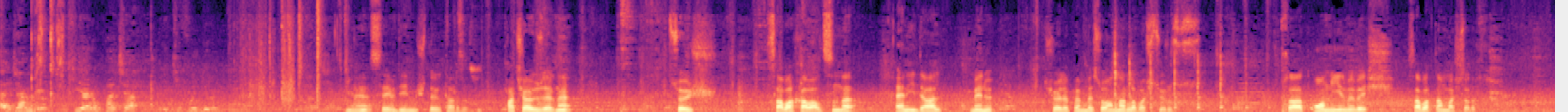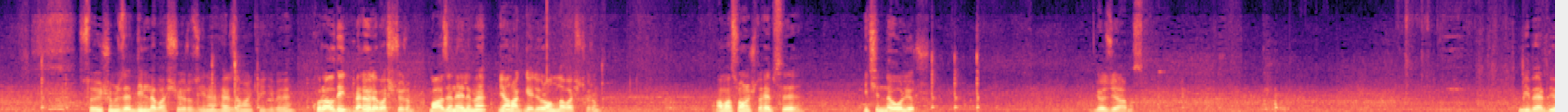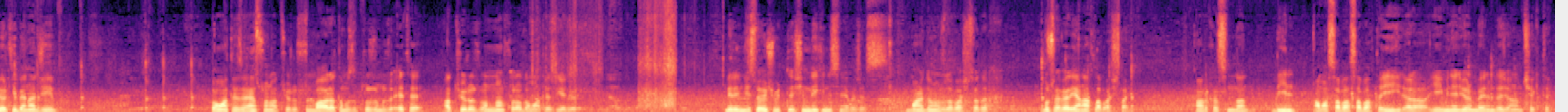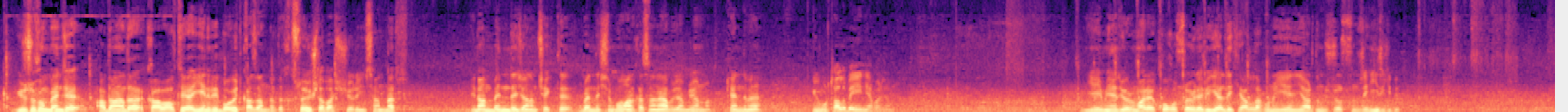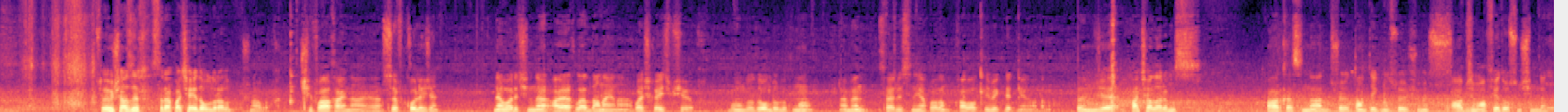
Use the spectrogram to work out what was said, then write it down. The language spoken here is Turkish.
Ercan Bey, iki yarım paça, iki full dürüm. Yine sevdiğim müşteri tarzı. Paça üzerine söğüş. Sabah kahvaltısında en ideal menü. Şöyle pembe soğanlarla başlıyoruz. Saat 10.25. Sabahtan başladık. Söğüşümüze dille başlıyoruz yine her zamanki gibi. Kural değil, ben öyle başlıyorum. Bazen elime yanak geliyor, onunla başlıyorum. Ama sonuçta hepsi içinde oluyor. Göz yağımız. Biber diyor ki ben acıyım. Domatesi en son atıyoruz. Baharatımızı, tuzumuzu ete atıyoruz. Ondan sonra domates geliyor. Birinci söğüş bitti. Şimdi ikincisini yapacağız. Maydanozla başladık. Bu sefer yanakla başlayın. Arkasından dil ama sabah sabah da iyi gider ha. Yemin ediyorum benim de canım çekti. Yusuf'un bence Adana'da kahvaltıya yeni bir boyut kazandırdık. Söğüşle başlıyor insanlar. İnan benim de canım çekti. Ben de şimdi bunun arkasına ne yapacağım biliyor musun? Kendime yumurtalı beyin yapacağım. Yemin ediyorum var ya kokusu öyle bir geldi ki Allah bunun yeğeni yardımcısı olsun. Zehir gibi. Söğüş hazır. Sıra paçaya dolduralım. Şuna bak. Şifa kaynağı ya. Sırf kolajen. Ne var içinde? Ayakla dana yanağı. Başka hiçbir şey yok. Bunu da doldurduk mu hemen servisini yapalım. Kahvaltıyı bekletmeyelim adamı. Önce paçalarımız. Arkasından şöyle tam teknik söğüşümüz. Abicim afiyet olsun şimdiden.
